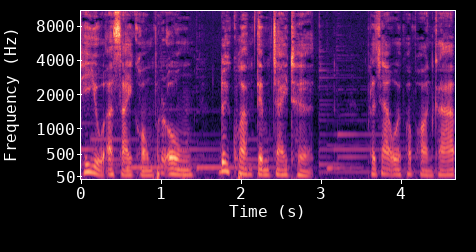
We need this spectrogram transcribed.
ที่อยู่อาศัยของพระองค์ด้วยความเต็มใจเถิด พระเจ้าอวยพระพรครับ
